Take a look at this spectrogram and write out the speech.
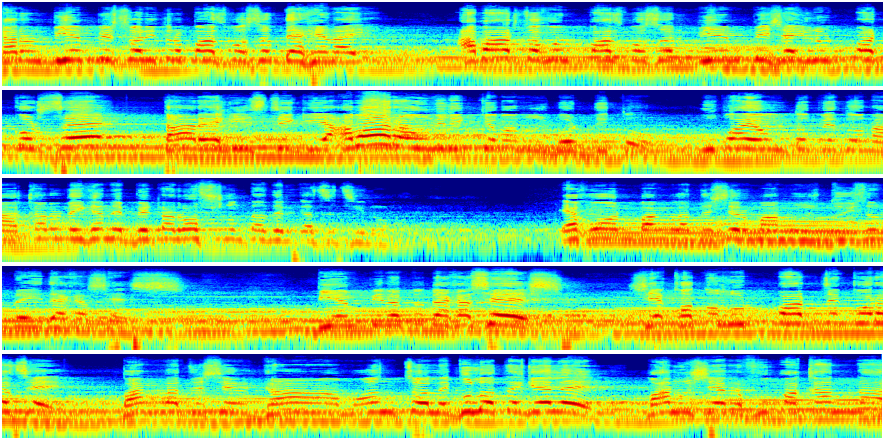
কারণ বিএনপির চরিত্র পাঁচ বছর দেখে নাই। আবার যখন পাঁচ বছর বিএনপি সেই লুটপাট করছে, তার এগেইনস্টে গিয়ে আবার আওয়ামী লীগকে মানুষ ভোট দিত। উপায় অন্ত পেত না, কারণ এখানে বেটার অপশন তাদের কাছে ছিল না। এখন বাংলাদেশের মানুষ দুইজনটাই দেখা শেষ। বিএনপিরা তো দেখা শেষ। সে কত লুটপাট যে করেছে বাংলাদেশের গ্রাম, অঞ্চলে, গুলোতে গেলে মানুষের ফুপা কান্না,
